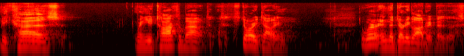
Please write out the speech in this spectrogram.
Because when you talk about storytelling, we're in the dirty laundry business.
